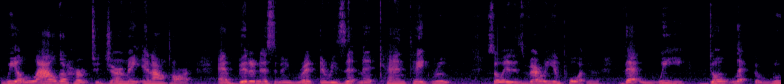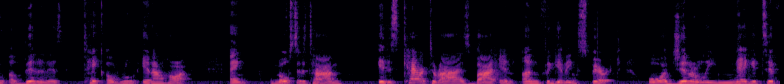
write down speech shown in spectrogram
we allow the hurt to germinate in our heart and bitterness and resentment can take root. So it is very important that we don't let the root of bitterness take a root in our heart. And most of the time, it is characterized by an unforgiving spirit or generally negative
